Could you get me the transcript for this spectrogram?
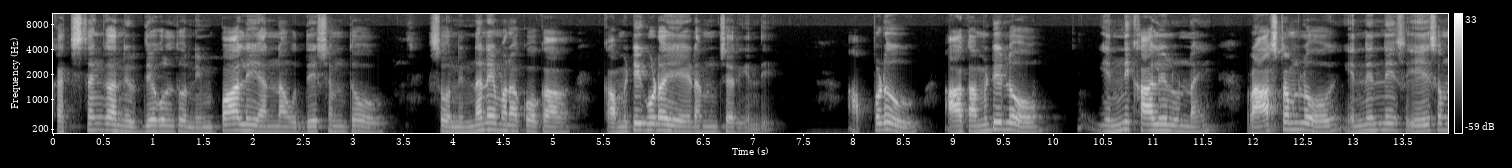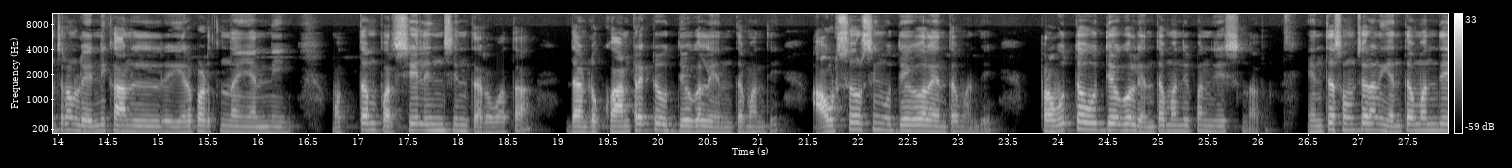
ఖచ్చితంగా నిరుద్యోగులతో నింపాలి అన్న ఉద్దేశంతో సో నిన్ననే మనకు ఒక కమిటీ కూడా వేయడం జరిగింది. అప్పుడు ఆ కమిటీలో ఎన్ని ఖాళీలు ఉన్నాయి? రాష్ట్రంలో ఎన్నెన్ని ఏ సంవత్సరంలో ఎన్ని ఖాళీలు ఏర్పడుతున్నాయి అన్ని మొత్తం పరిశీలించిన తర్వాత దాంట్లో కాంట్రాక్ట్ ఉద్యోగాలు ఎంతమంది అవుట్సోర్సింగ్ ఉద్యోగాలు ఎంతమంది ప్రభుత్వ ఉద్యోగులు ఎంతమంది పనిచేస్తున్నారు ఎంత సంవత్సరానికి ఎంతమంది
